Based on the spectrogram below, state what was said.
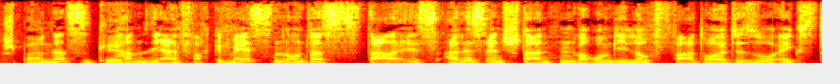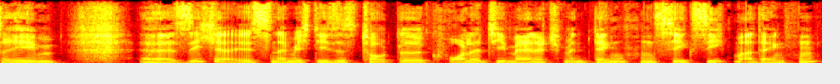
Spannend. Und das okay. haben sie einfach gemessen und was da ist, alles entstanden, warum die Luftfahrt heute so extrem äh, sicher ist, nämlich dieses Total Quality Management Denken, Six Sigma Denken.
